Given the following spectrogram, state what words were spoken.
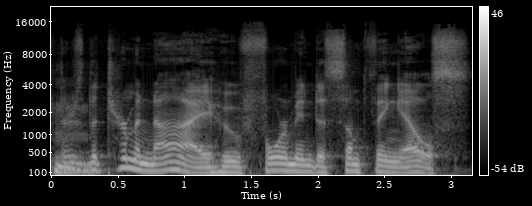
hmm. There's the termini who form into something else.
